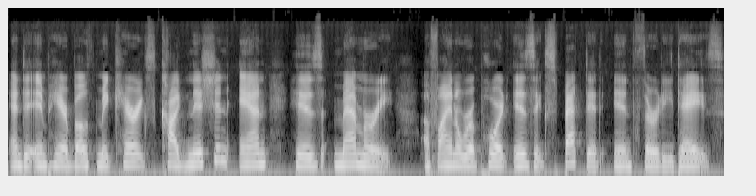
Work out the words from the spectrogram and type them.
and to impair both McCarrick's cognition and his memory. A final report is expected in 30 days.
